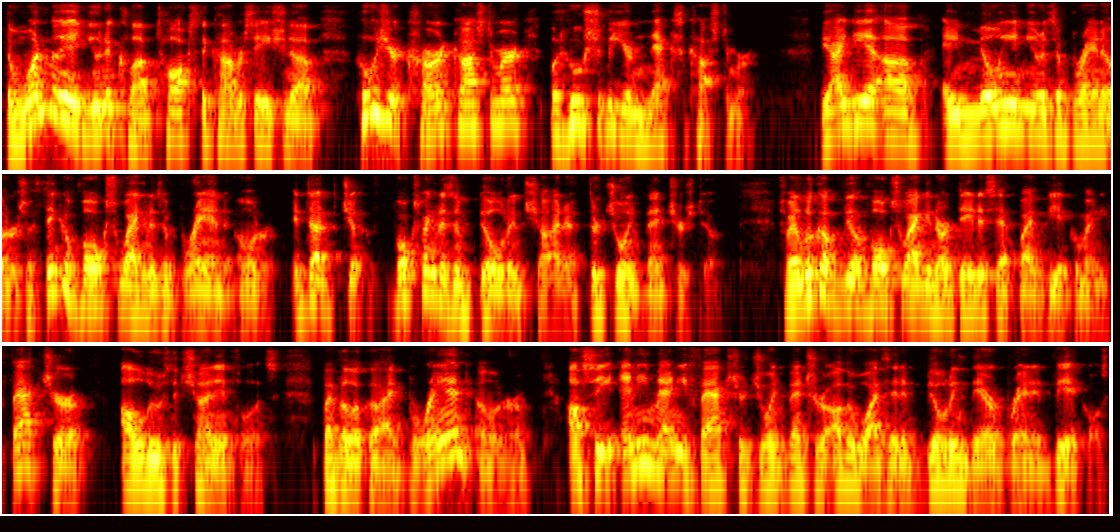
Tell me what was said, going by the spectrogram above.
The 1 million unit club talks the conversation of who is your current customer, but who should be your next customer. The idea of a million units of brand owner. So think of Volkswagen as a brand owner. It does Volkswagen doesn't build in China; their joint ventures do. So if I look up Volkswagen, our data set by vehicle manufacturer, I'll lose the China influence. But if I look at my brand owner, I'll see any manufacturer, joint venture, otherwise that are building their branded vehicles.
